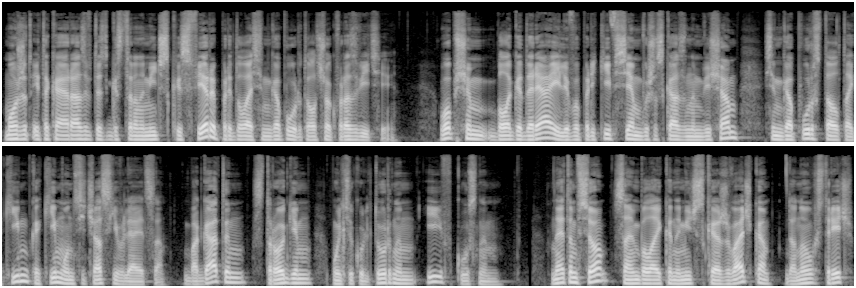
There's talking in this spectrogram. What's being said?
Может, и такая развитость гастрономической сферы придала Сингапуру толчок в развитии? В общем, благодаря или вопреки всем вышесказанным вещам, Сингапур стал таким, каким он сейчас является. Богатым, строгим, мультикультурным и вкусным. На этом все. С вами была экономическая жвачка. До новых встреч.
